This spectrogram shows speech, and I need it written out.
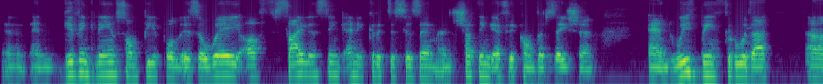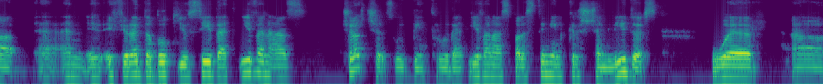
and, and giving names on people is a way of silencing any criticism and shutting every conversation. And we've been through that. Uh, and if you read the book, you see that even as churches, we've been through that, even as Palestinian Christian leaders, where uh,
